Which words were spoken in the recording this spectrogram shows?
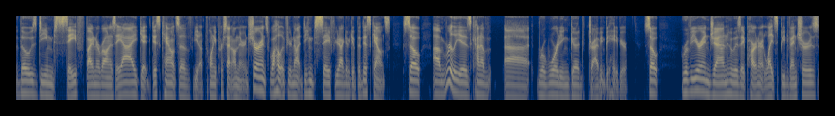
those deemed safe by Nirvana's AI get discounts of you know 20% on their insurance, while if you're not deemed safe, you're not going to get the discounts. So um, really is kind of uh, rewarding good driving behavior. So Raviraj Jain, who is a partner at Lightspeed Ventures,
